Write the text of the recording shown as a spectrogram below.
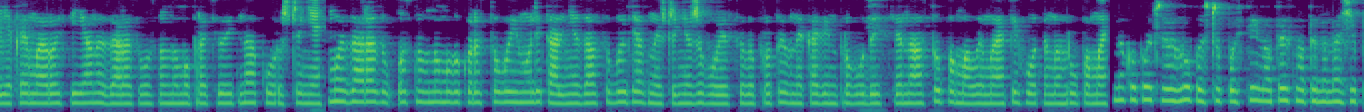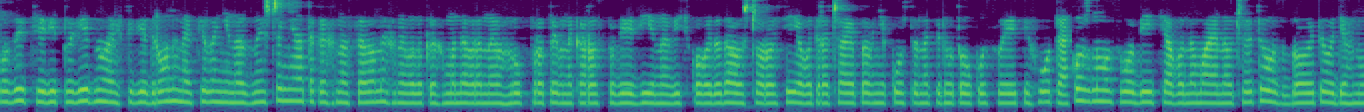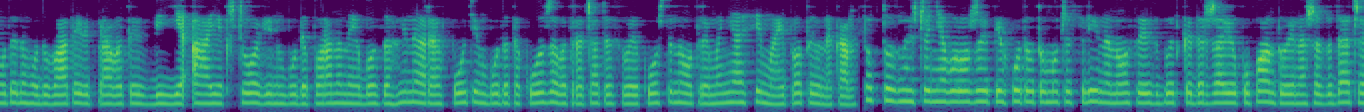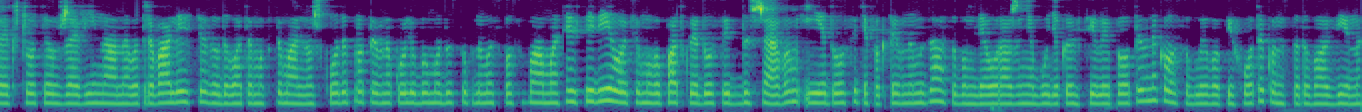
якими росіяни зараз в основному працюють на Курщині. Ми зараз в основному використовуємо літальні засоби для знищення живої сили противника. Він проводиться наступ малими піхотними групами, накопичує групи, щоб постійно тиснути на наші позиції. Відповідно, FPV-дрони націлені на знищення таких населених невеликих маневрених груп противника. Розповів він. Військовий додав, що Росія витрачає певні кошти на підготовку своєї піхоти. Кожного свого бійця вона має навчити озброїти, одягнути, нагодувати відправити в бій. А якщо він буде поранений або загине, РФ потім буде також витрачати свої кошти на утримання сімей противника. Тобто знищення ворожої піхоти, в тому числі наносить збитки державі окупанту. І наша задача, якщо це вже війна на витривалість, завдавати максимально шкоди противнику любими доступними способами. FPV у цьому випадку є досить дешевим і досить ефективним засобом для ураження будь-яких цілей противника, особливо піхоти. Констатував він.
